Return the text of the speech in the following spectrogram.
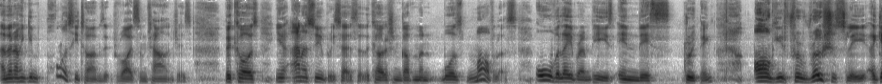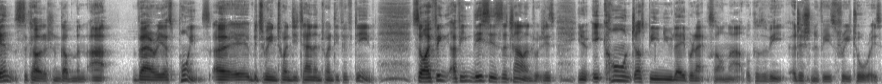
And then I think in policy terms it provides some challenges because, you know, Anna Soubry says that the coalition government was marvellous. All the Labour MPs in this grouping argued ferociously against the coalition government at various points uh, between 2010 and 2015. So I think I think this is the challenge, which is you know it can't just be New Labour and exile now because of the addition of these three Tories.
